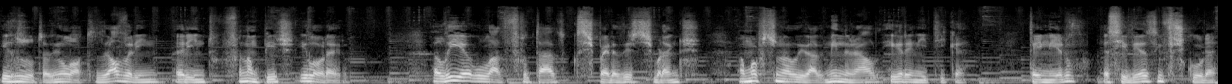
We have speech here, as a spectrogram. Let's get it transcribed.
e resulta de um lote de Alvarinho, Arinto, Fernão Pires e Loureiro. Alia o lado frutado que se espera destes brancos a uma personalidade mineral e granítica. Tem nervo, acidez e frescura.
